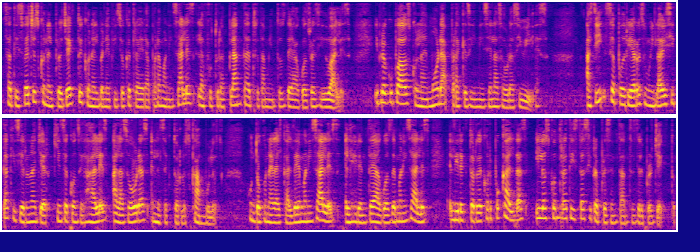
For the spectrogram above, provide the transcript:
Satisfechos con el proyecto y con el beneficio que traerá para Manizales la futura planta de tratamientos de aguas residuales y preocupados con la demora para que se inicien las obras civiles. Así se podría resumir la visita que hicieron ayer 15 concejales a las obras en el sector Los Cámbulos, junto con el alcalde de Manizales, el gerente de aguas de Manizales, el director de Corpo Caldas y los contratistas y representantes del proyecto.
